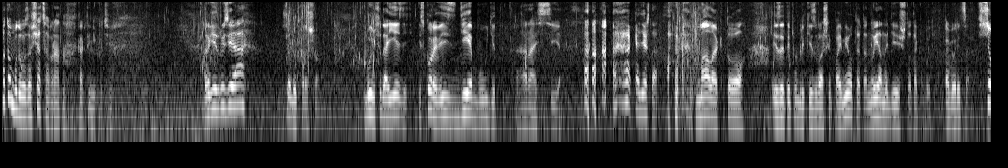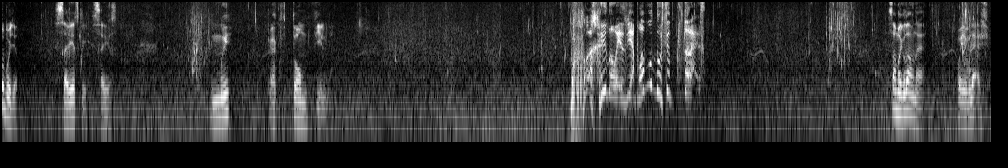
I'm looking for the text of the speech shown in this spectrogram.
Потом буду возвращаться обратно, как ты ни крути. Дорогие друзья, все будет хорошо. Будем сюда ездить, и скоро везде будет Россия. Конечно, мало кто из этой публики, из вашей поймет это, но я надеюсь, что так и будет. Как говорится, все будет. Советский Союз. Мы как в том фильме. Хреново из меня плавут, но все стараюсь. Самое главное, появляюсь.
